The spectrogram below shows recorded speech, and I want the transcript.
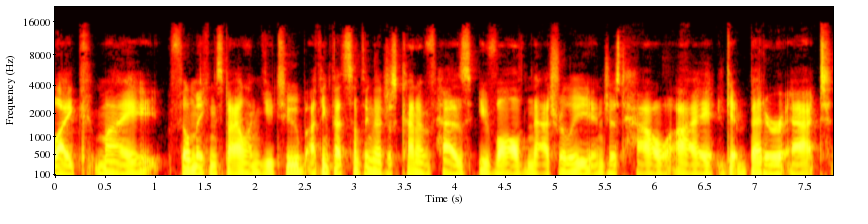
like my filmmaking style on YouTube, I think that's something that just kind of has evolved naturally and just how I get better at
